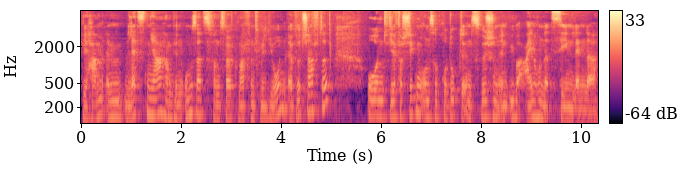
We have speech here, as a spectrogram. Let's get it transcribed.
Wir haben im letzten Jahr haben wir einen Umsatz von 12,5 Millionen erwirtschaftet und wir verschicken unsere Produkte inzwischen in über 110 Länder.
